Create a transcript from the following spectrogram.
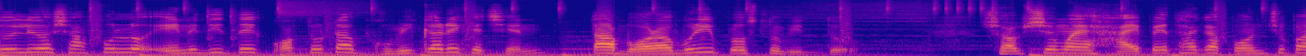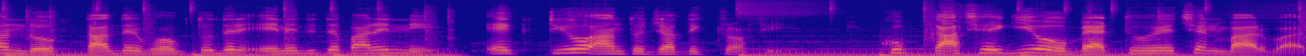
দলীয় সাফল্য এনে দিতে কতটা ভূমিকা রেখেছেন তা বরাবরই প্রশ্নবিদ্ধ। সবসময় হাইপে থাকা পঞ্চপাণ্ডব তাদের ভক্তদের এনে দিতে পারেননি একটিও আন্তর্জাতিক ট্রফি। খুব কাছে গিয়েও ব্যর্থ হয়েছেন বারবার।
